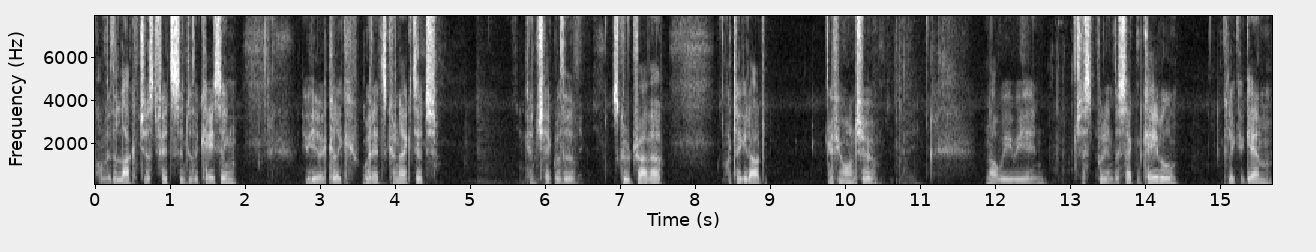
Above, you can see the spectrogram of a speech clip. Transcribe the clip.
or with the lug, just fits into the casing. You hear a click when it's connected. You can check with a screwdriver or take it out if you want to. Now we, we just put in the second cable, click again,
